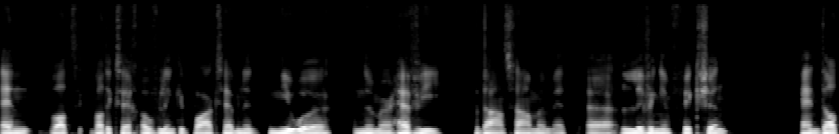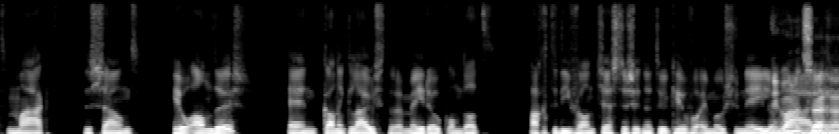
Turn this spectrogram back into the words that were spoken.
en wat, wat ik zeg over Linkin Park, ze hebben het nieuwe nummer Heavy gedaan samen met eh, Living in Fiction. En dat maakt de sound heel anders en kan ik luisteren. Mede ook omdat achter die van Chester zit natuurlijk heel veel emotionele ik wou het zeggen,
